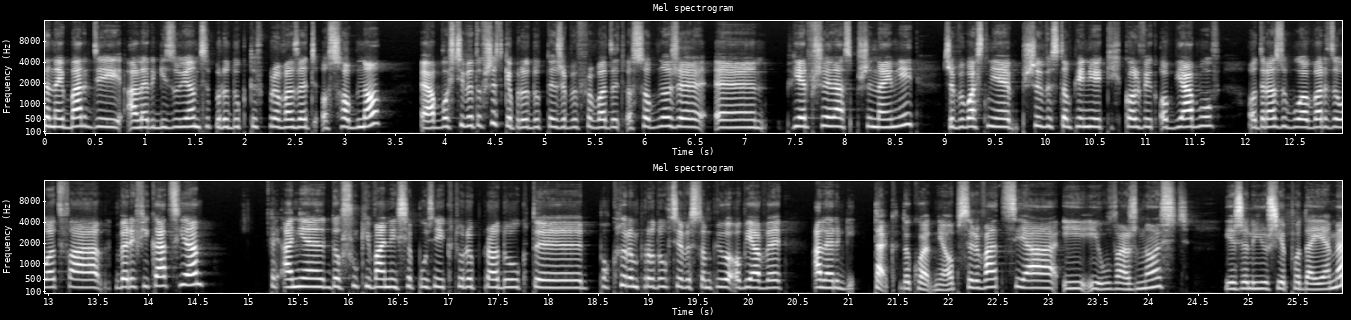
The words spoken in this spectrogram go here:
te najbardziej alergizujące produkty wprowadzać osobno, a właściwie to wszystkie produkty, żeby wprowadzać osobno, że em, pierwszy raz przynajmniej, żeby właśnie przy wystąpieniu jakichkolwiek objawów od razu była bardzo łatwa weryfikacja, a nie doszukiwanie się później, który produkt, y, po którym produkcie wystąpiły objawy alergii. Tak, dokładnie. Obserwacja i, i uważność, jeżeli już je podajemy.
